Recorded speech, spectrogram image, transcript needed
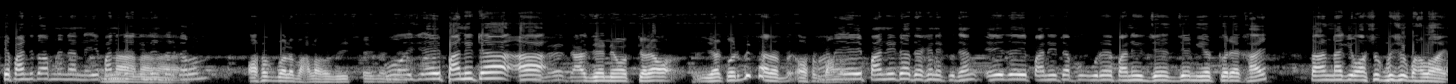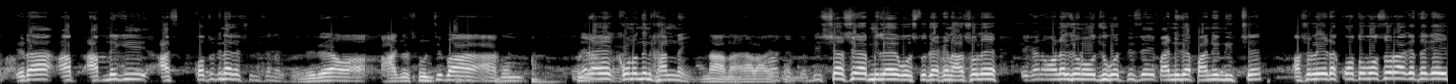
সে পানি তো আপনি নেন এই পানিটা নিলেন তার কারণ? অসুখ বলে ভালো হবে এই যে এই পানিটা যে নিয়ত করে ইয়ে করবি তার অসুখ মানে এই পানিটা দেখেন একটু দেন এই যে এই পানিটা পুকুরের পানি যে যে নিয়ত করে খায় তার নাকি অসুখ বিসুখ ভালো হয়। এটা আপ- আপনি কি কতদিন আগে শুনছেন আর কি? এটা আগে শুনছি বা এখন এর আগে কোনোদিন খান নাই? না না আর আচ্ছা, আচ্ছা। বিশ্বাসে মিলাই বস্তু দেখেন আসলে এখানে অনেকজন অজু করতেছে এই পানি দিয়ে পানি নিচ্ছে। আসলে এটা কত বছর আগে থেকে এই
